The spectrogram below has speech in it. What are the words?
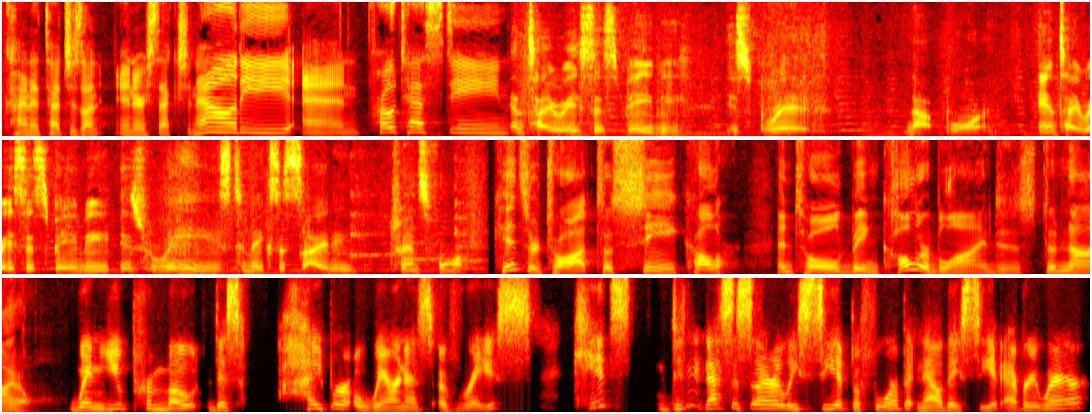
Kind of touches on intersectionality and protesting. Anti racist baby is bred, not born. Anti racist baby is raised to make society transform. Kids are taught to see color and told being colorblind is denial. When you promote this hyper awareness of race, kids didn't necessarily see it before, but now they see it everywhere.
